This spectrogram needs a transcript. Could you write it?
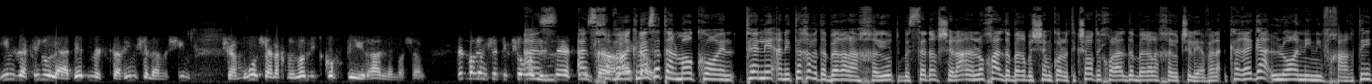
אם זה אפילו להדהד מסרים של אנשים שאמרו שאנחנו לא נתקוף באיראן למשל. זה דברים שתקשורת אז, לפני אז חבר הייתה הכנסת אלמוג כהן, תן לי, אני תכף אדבר על האחריות בסדר שלה, אני לא יכולה לדבר בשם כל התקשורת, יכולה לדבר על האחריות שלי, אבל כרגע לא אני נבחרתי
